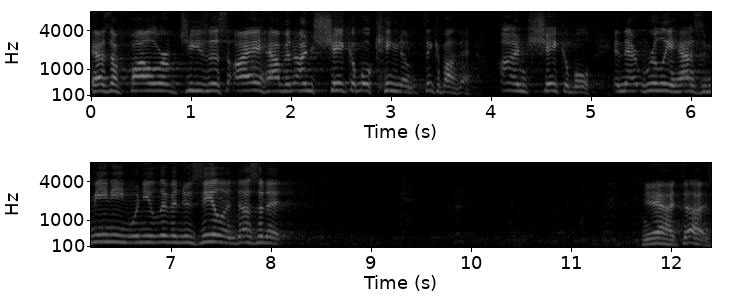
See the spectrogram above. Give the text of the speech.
As a follower of Jesus, I have an unshakable kingdom. Think about that. Unshakable. And that really has meaning when you live in New Zealand, doesn't it? Yeah, it does.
